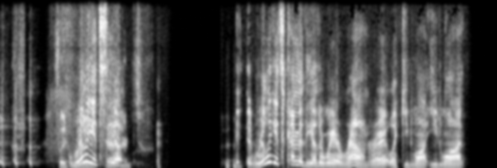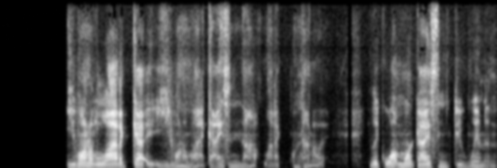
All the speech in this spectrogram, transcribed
It's like really, it's the o- it, it really it's kind of the other way around, right? Like you'd want you'd want you want a lot of guys. you'd want a lot of guys and not a lot of not a lot, you like want more guys than you do women,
